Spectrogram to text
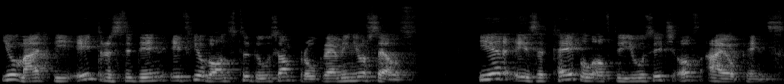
you might be interested in if you want to do some programming yourself. Here is a table of the usage of IO pins.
